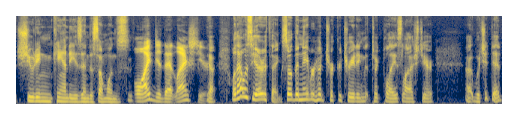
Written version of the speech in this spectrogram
shooting candies into someone's. Oh, I did that last year. Yeah. Well, that was the other thing. So the neighborhood trick or treating that took place last year, uh, which it did,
